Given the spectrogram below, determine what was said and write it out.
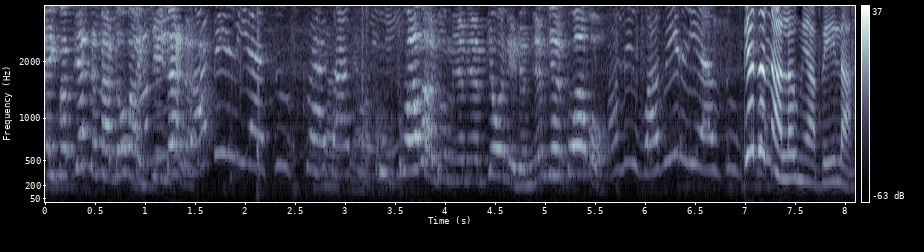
အိမ်မပြတ်တနာတော့အကျေလက်လားဘာဘီလီယာ subscriber ဆိုခုရင်တွားပါလို့မြန်မြန်ပြောနေတယ်မြန်မြန်တွားပေါ့မမီဘာဘီလီယာပြဿနာလုံးနေဘေးလား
